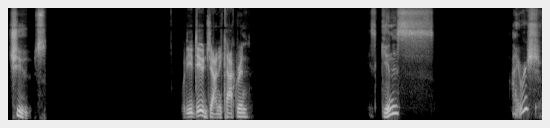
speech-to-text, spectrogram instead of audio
Choose. What do you do, Johnnie Cochran? Is Guinness Irish? I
